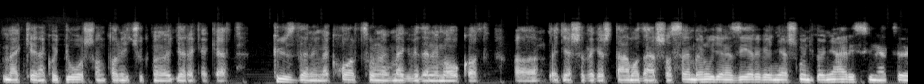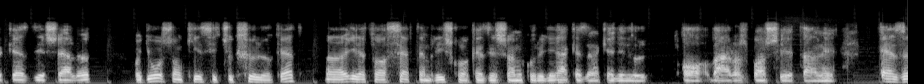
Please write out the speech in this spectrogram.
megkérnek, hogy gyorsan tanítsuk meg a gyerekeket küzdeni, meg harcolni, meg megvédeni magukat egy esetleges támadással szemben. Ugyanez érvényes mondjuk a nyári szünet kezdése előtt, hogy gyorsan készítsük föl őket, illetve a szeptemberi iskola kezdése, amikor ugye elkezdenek egyedül a városban sétálni. Ez,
